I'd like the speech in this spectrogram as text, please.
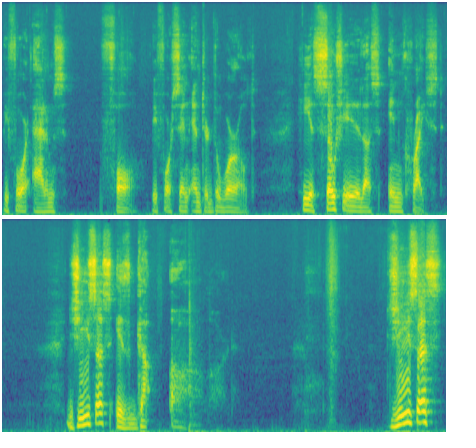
before Adam's fall, before sin entered the world. He associated us in Christ. Jesus is God. Oh, Lord. Jesus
